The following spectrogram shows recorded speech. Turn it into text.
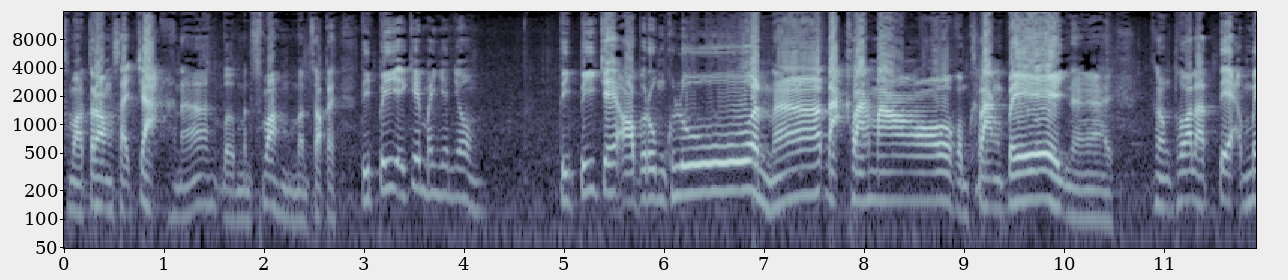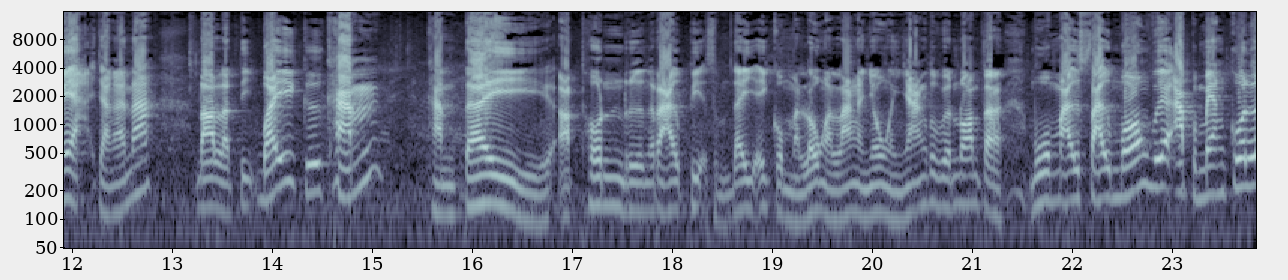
ស្មោះត្រង់សច្ចៈណាបើមិនស្មោះមិនសក់ទេទី2អីគេមិញញាតិញោម ទី2ចេះអប់រំខ្លួនណាដាក់ខ្លះមកកុំខ្លាំងពេកហ្នឹងហើយក្នុងធម៌ថាតៈមៈចឹងណាដល់ទី3គឺខណ្ឌខន្តីអត់ធន់រឿងរ៉ាវពាក្យសម្ដីអីកុំមកលងអាឡាំងអញងអញាំងទៅវានាំតែមួម៉ៅសៅហ្មងវាអពមង្គល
